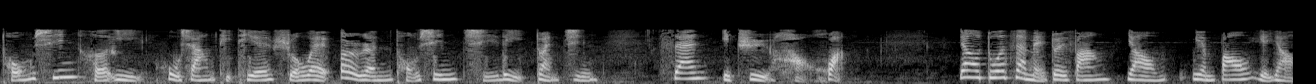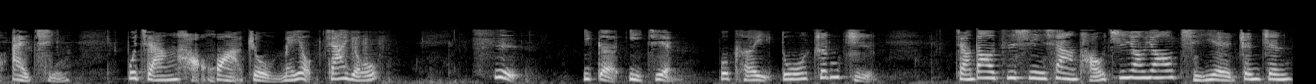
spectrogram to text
同心合意，互相体贴。所谓二人同心，其利断金。三一句好话，要多赞美对方，要面包也要爱情，不讲好话就没有加油。四一个意见，不可以多争执。讲到自信，像桃之夭夭，其叶蓁蓁。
